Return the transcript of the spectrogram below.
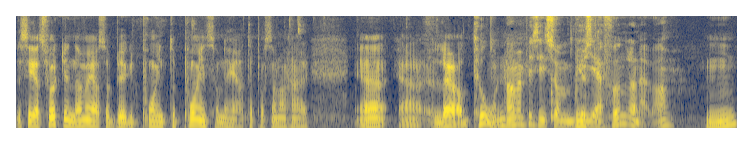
CS40 den var ju alltså byggd point to point som det heter på sådana här uh, uh, lödtorn. Ja, men precis som Just det. BF100 är va? Mm.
